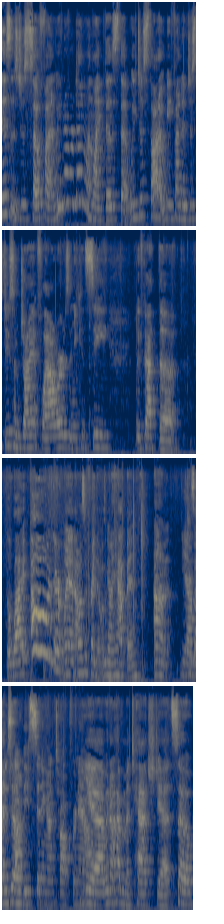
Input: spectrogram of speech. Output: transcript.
this is just so fun. We've never done one like this. That we just thought it would be fun to just do some giant flowers, and you can see we've got the the light. Oh, and there it went. I was afraid that was going to happen. Um, yeah, we I just have these sitting on top for now. yeah, we don't have them attached yet. So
